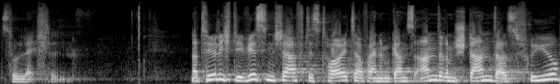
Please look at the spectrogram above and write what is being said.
zu lächeln. Natürlich, die Wissenschaft ist heute auf einem ganz anderen Stand als früher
